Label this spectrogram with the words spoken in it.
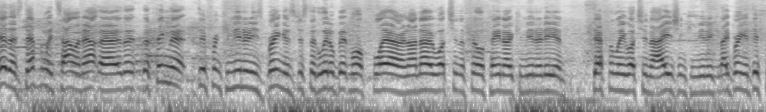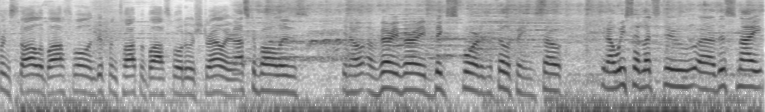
Yeah, there's definitely talent out there. The, the thing that different communities bring is just a little bit more flair. And I know watching the Filipino community and definitely watching the Asian community, they bring a different style of basketball and different type of basketball to Australia. Basketball is, you know, a very, very big sport in the Philippines. So, you know, we said let's do uh, this night,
